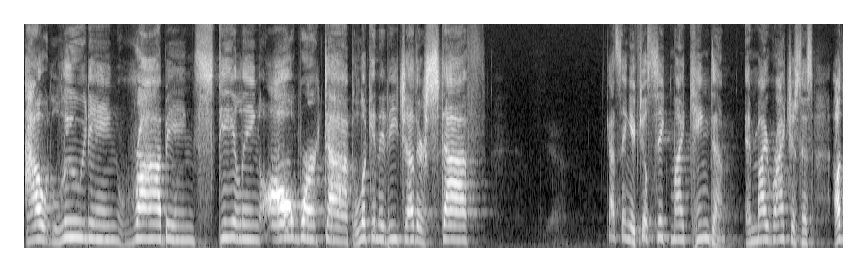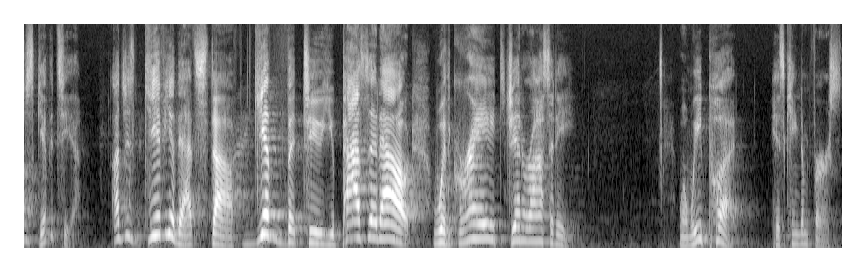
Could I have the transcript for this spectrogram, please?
Out looting, robbing, stealing, all worked up, looking at each other's stuff. God's saying, if you'll seek my kingdom and my righteousness, I'll just give it to you. I'll just give you that stuff, give it to you, pass it out with great generosity. When we put his kingdom first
